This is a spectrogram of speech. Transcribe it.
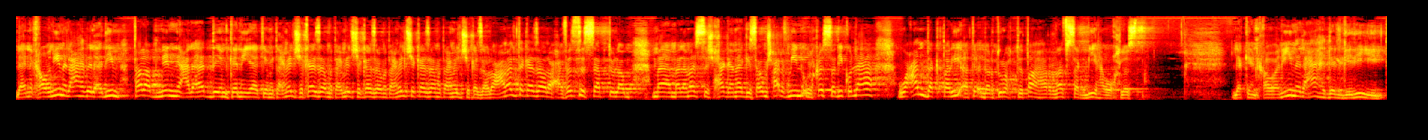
لأن قوانين العهد القديم طلب مني على قد إمكانياتي ما تعملش كذا وما تعملش كذا وما تعملش كذا وما تعملش كذا ولو عملت كذا ولو حفظت السبت ولو ما, ما لمستش حاجة ناجسة ومش عارف مين والقصة دي كلها وعندك طريقة تقدر تروح تطهر نفسك بيها وخلصنا. لكن قوانين العهد الجديد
